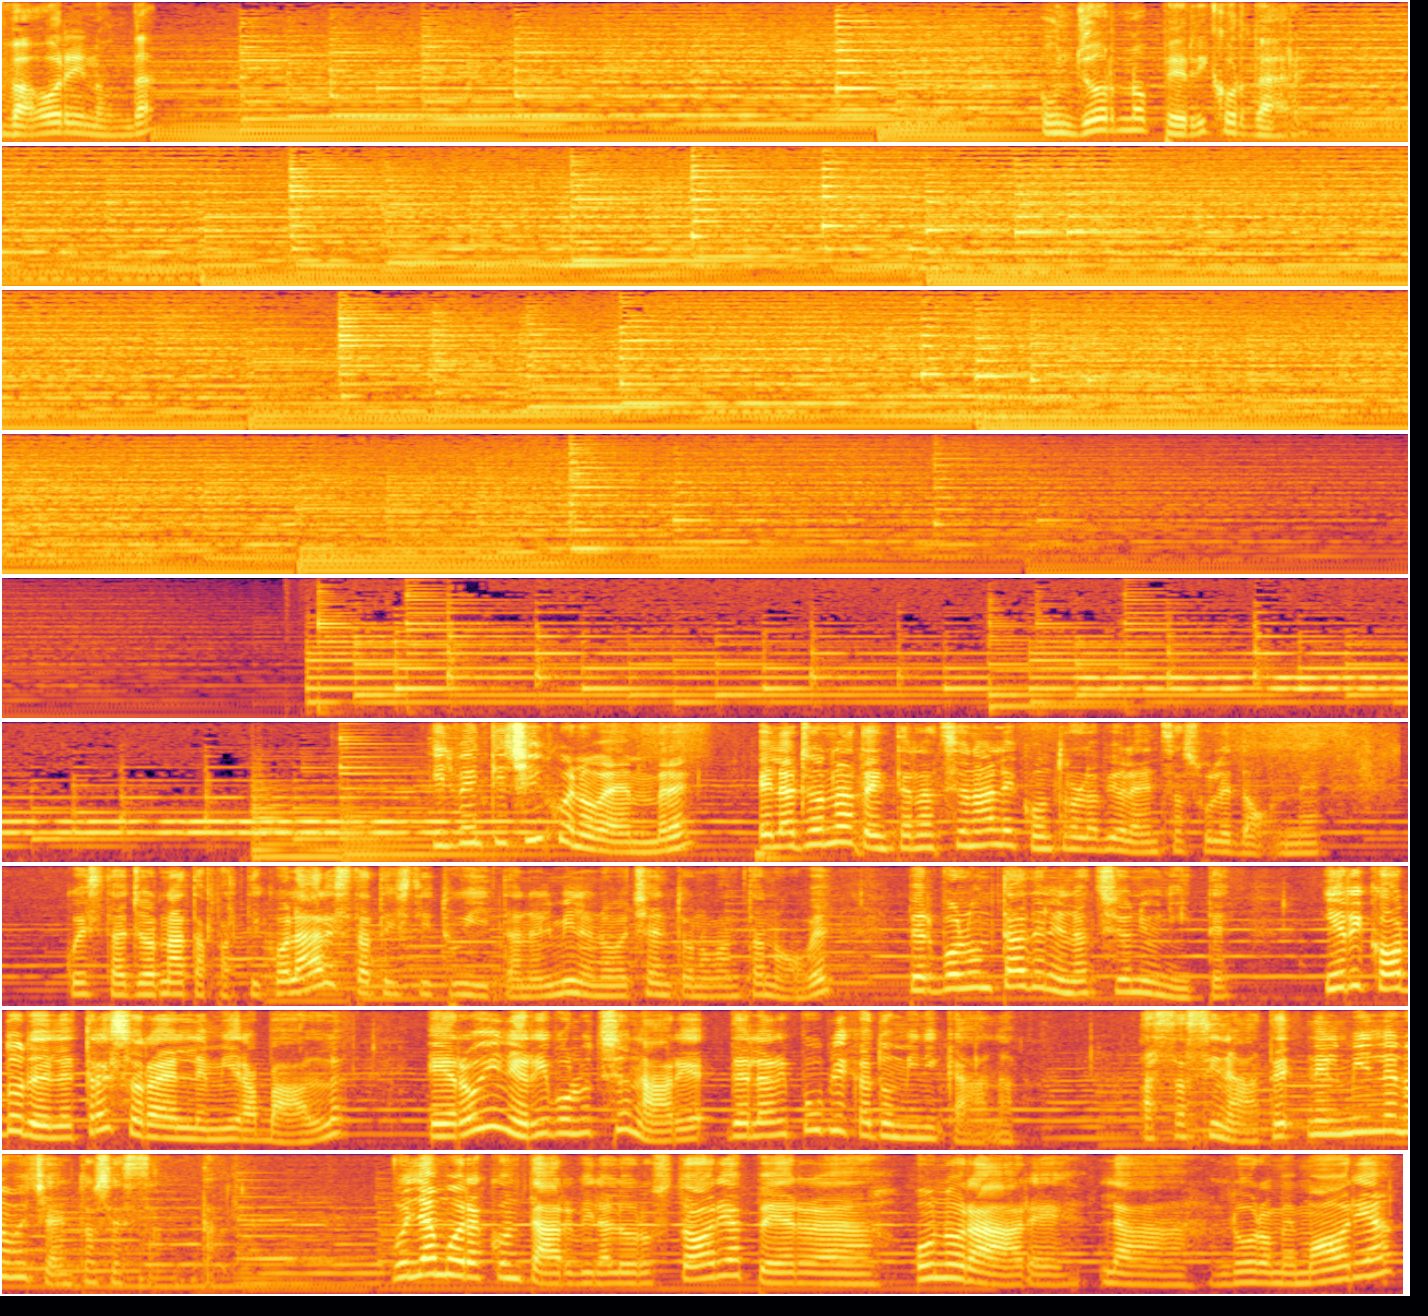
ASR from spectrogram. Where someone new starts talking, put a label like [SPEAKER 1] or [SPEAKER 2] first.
[SPEAKER 1] Va ora in onda. Un giorno per ricordare.
[SPEAKER 2] Il 25 novembre è la giornata internazionale contro la violenza sulle donne. Questa giornata particolare è stata istituita nel 1999 per volontà delle Nazioni Unite, in ricordo delle tre sorelle Mirabal, eroine rivoluzionarie della Repubblica Dominicana, assassinate nel 1960. Vogliamo raccontarvi la loro storia per eh, onorare la loro memoria,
